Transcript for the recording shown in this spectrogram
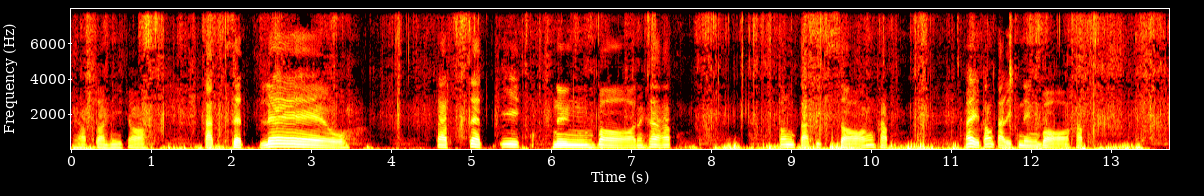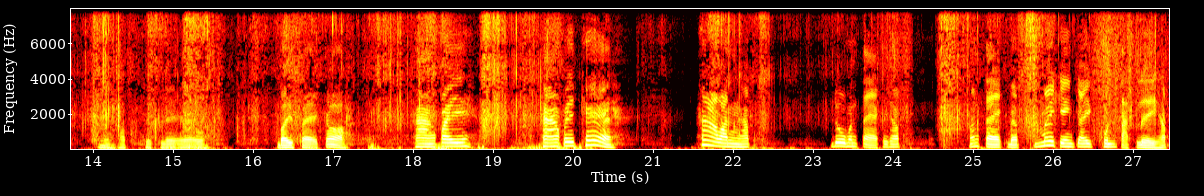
นะครับ ตอนนี้ก็ตัดเสร็จแล้ว ตัดเสร็จอีกหนึ่งบ่อนะครับ ต้องตัดอีกสองครับเอ้ยต้องตัดอีกหนึ่งบ่อครับนี่ครับเสร็จแล้ว ใบแฝกก็ห่างไป ห่างไปแค่ห้าวันครับ ดูมันแตกเลยครับ มันแตกแบบไม่เกรงใจคนตัดเลยครับ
